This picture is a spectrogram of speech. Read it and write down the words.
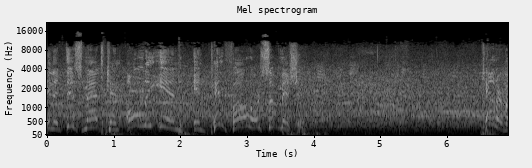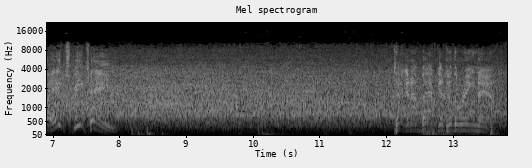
in that this match can only end in pinfall or submission. Counter by HBK. Taking him back into the ring now.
